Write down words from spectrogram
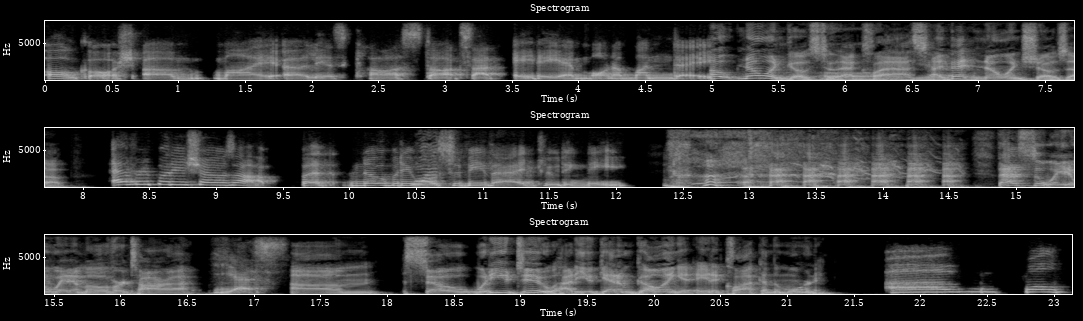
oh gosh. Um, my earliest class starts at 8 a.m. on a Monday. oh, no one goes to that Oh, class. I bet no one shows up. Everybody shows up, but nobody What? wants to be there, including me. That's the way to win them over, Tara. Yes. Um, so, what do you do? How do you get them going at eight o'clock in the morning? Um, well,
